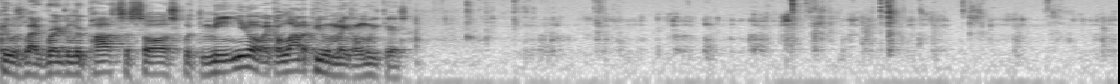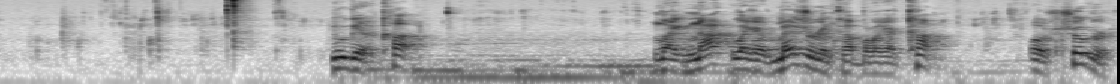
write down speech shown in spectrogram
It was like regular pasta sauce with meat. You know, like a lot of people make on weekdays. You get a cup. Like not like a measuring cup, but like a cup of sugar.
